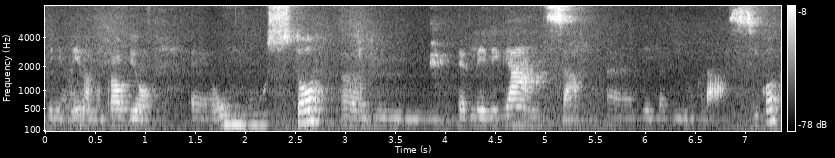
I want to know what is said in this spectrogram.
quindi avevano proprio eh, un gusto eh, per l'eleganza eh, del latino classico.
